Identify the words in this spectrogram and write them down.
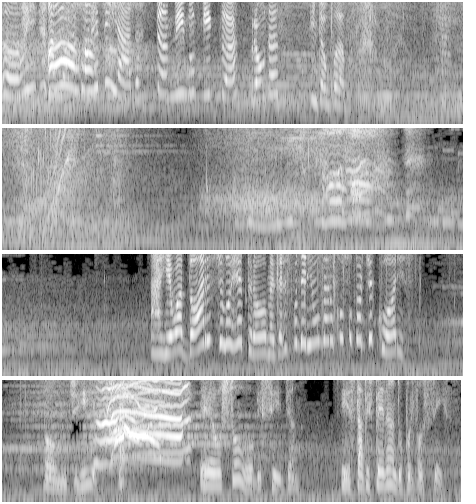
Ai, agora eu tô arrepiada. Também vou ficar. Prontas? Então vamos. Eu adoro estilo retrô, mas eles poderiam usar um consultor de cores. Bom dia. Eu sou Obsidian e estava esperando por vocês.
